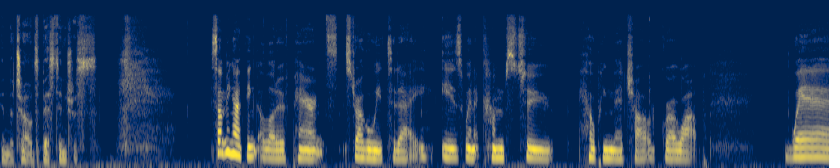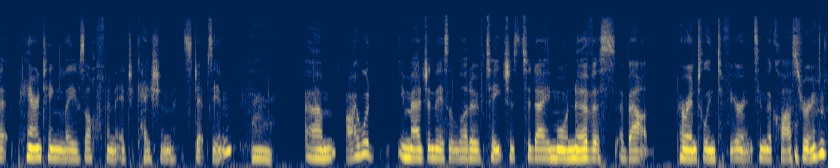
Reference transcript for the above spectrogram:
in the child's best interests. Something I think a lot of parents struggle with today is when it comes to helping their child grow up, where parenting leaves off and education steps in. Mm. Um, I would imagine there's a lot of teachers today more nervous about parental interference in the classroom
